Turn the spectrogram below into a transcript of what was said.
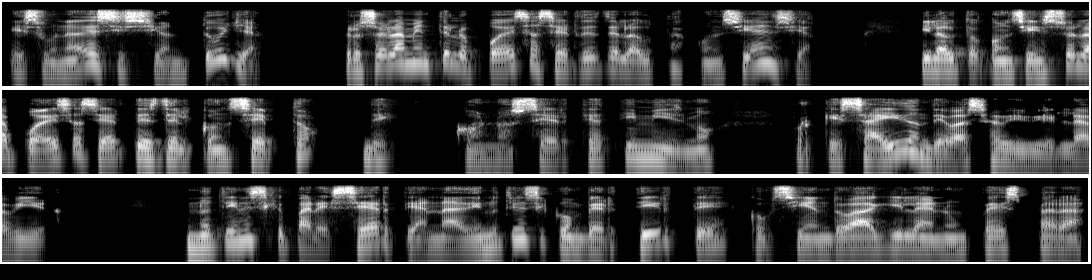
Es una decisión tuya, pero solamente lo puedes hacer desde la autoconciencia. Y la autoconciencia la puedes hacer desde el concepto de conocerte a ti mismo, porque es ahí donde vas a vivir la vida. No tienes que parecerte a nadie, no tienes que convertirte siendo águila en un pez para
